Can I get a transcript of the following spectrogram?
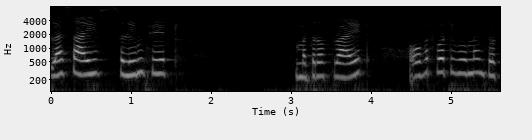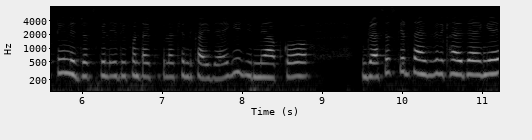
plus size slim fit mother of bride, over forty womens और टीन एजर्स के लिए डिफरेंट टाइप की कलेक्शन दिखाई जाएगी, जिनमें आपको ड्रेसेस के डिज़ाइन भी दिखाए जाएँगे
